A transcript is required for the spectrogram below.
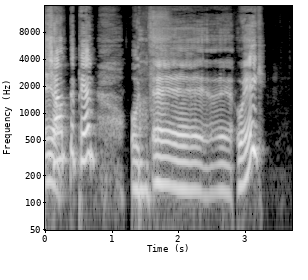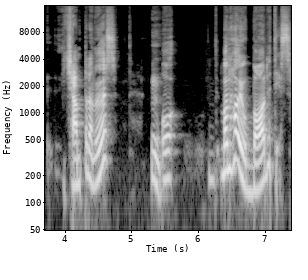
Kjempepen. Og, eh, og jeg kjempenervøs. Mm. Og man har jo badetiss.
